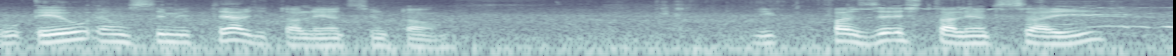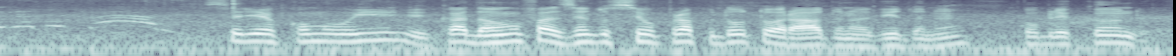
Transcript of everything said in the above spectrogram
O eu é um cemitério de talentos, então. E fazer esse talento sair seria como ir cada um fazendo o seu próprio doutorado na vida, né? Publicando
